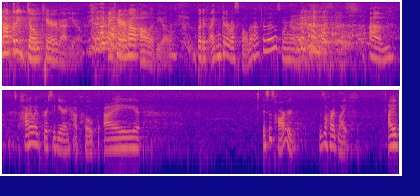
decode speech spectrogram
Not that I don't care about you. I care about all of you. But if I can get a Rust Balda after this, oh my god. um, how do I persevere and have hope? I. This is hard. This is a hard life. I've,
